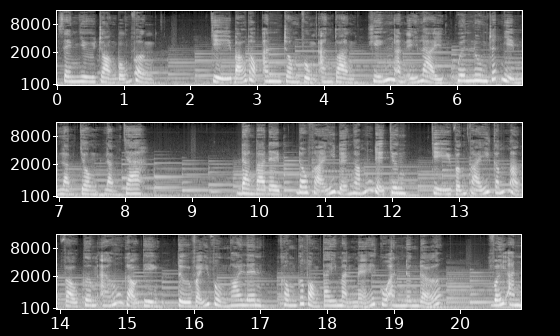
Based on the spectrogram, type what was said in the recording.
xem như tròn bổn phận. Chị bảo bọc anh trong vùng an toàn, khiến anh ý lại, quên luôn trách nhiệm làm chồng, làm cha. Đàn bà đẹp đâu phải để ngắm để chân, chị vẫn phải cắm mặt vào cơm áo gạo tiền, tự vẫy vùng ngoi lên, không có vòng tay mạnh mẽ của anh nâng đỡ. Với anh,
